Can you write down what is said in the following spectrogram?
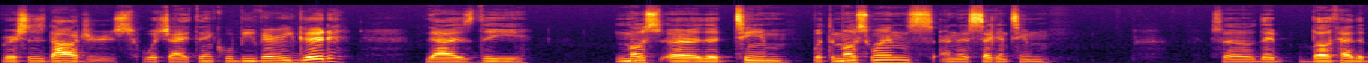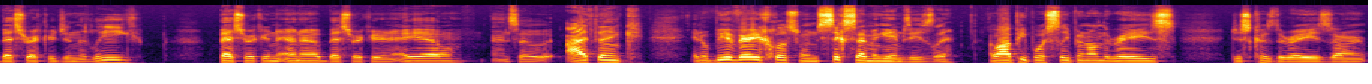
versus Dodgers, which I think will be very good. That is the most uh, the team with the most wins and the second team. So they both had the best records in the league, best record in NL, best record in AL, and so I think it'll be a very close one, six seven games easily. A lot of people are sleeping on the Rays, just because the Rays aren't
